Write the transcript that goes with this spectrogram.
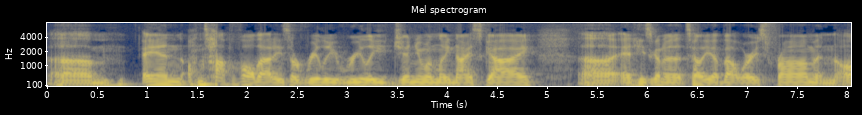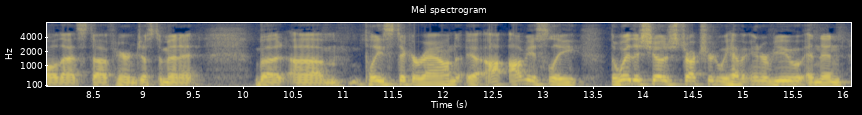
Um, and on top of all that, he's a really, really genuinely nice guy. Uh, and he's going to tell you about where he's from and all that stuff here in just a minute. But um, please stick around. Uh, obviously, the way the show is structured, we have an interview and then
